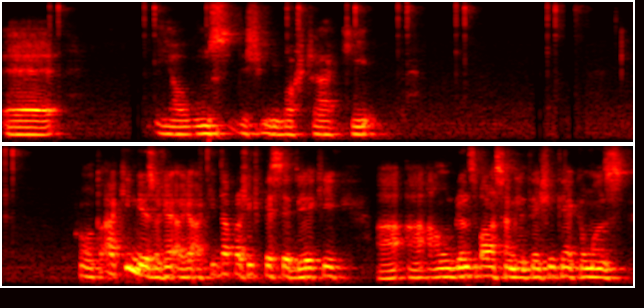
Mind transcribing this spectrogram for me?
é, em alguns, deixa eu me mostrar aqui. Pronto, aqui mesmo, aqui dá para a gente perceber que há, há, um grande desbalanceamento. A gente tem aqui umas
